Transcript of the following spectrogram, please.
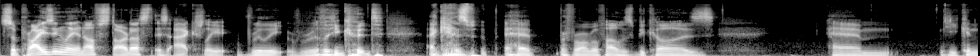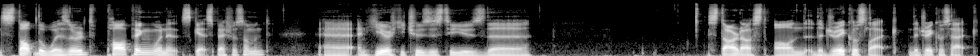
surprisingly enough, Stardust is actually really, really good against uh, Performapals because um, he can stop the wizard popping when it gets special summoned. Uh, and here he chooses to use the Stardust on the Draco Slack, the Dracossack,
